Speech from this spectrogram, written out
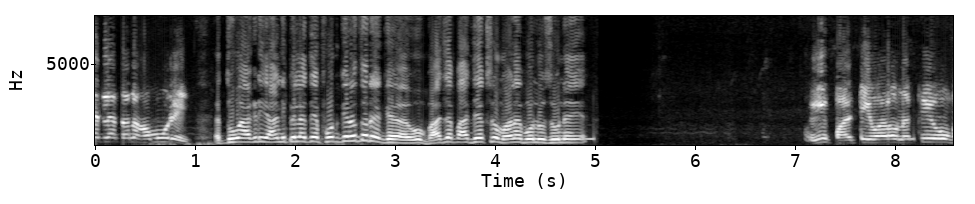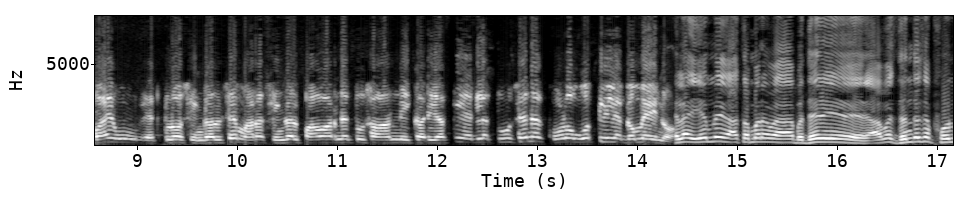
એટલે તને હમું રહી. તું આગળ આની પેલા તે ફોન કર્યો હતો ને કે હું ભાજપ અધ્યક્ષ નો માણા બોલું છું ને ઈ પાર્ટી વાળો નથી હું ભાઈ હું એકલો સિંગલ છે મારા સિંગલ પાવર ને તું સહન નહીં કરી શકી એટલે તું છે ને ખોળો ગોતી લે ગમે એનો. એટલે એમ નહીં આ તમારે આ બધા આવા ધંધા છે ફોન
